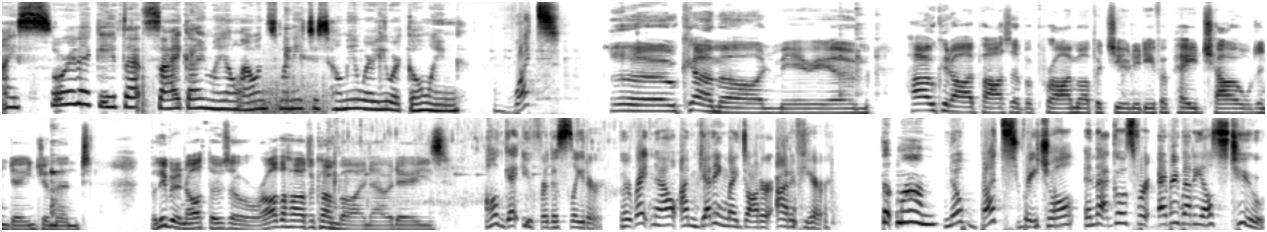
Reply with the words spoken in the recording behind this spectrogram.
I sorta gave that side guy my allowance money to tell me where you were going. What? Oh, come on, Miriam. How could I pass up a prime opportunity for paid child endangerment? Believe it or not, those are rather hard to come by nowadays. I'll get you for this later, but right now I'm getting my daughter out of here. But, Mom. No buts, Rachel. And that goes for everybody else too.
